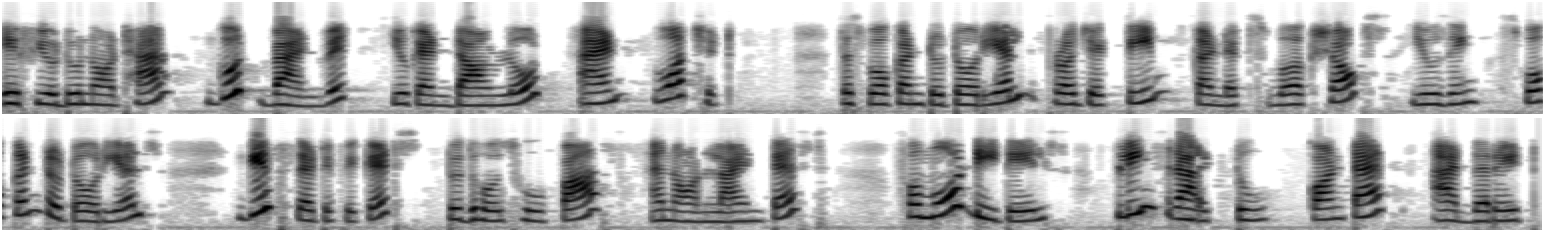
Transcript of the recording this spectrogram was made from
If you do not have good bandwidth, you can download and watch it. The Spoken Tutorial project team conducts workshops using spoken tutorials, gives certificates to those who pass an online test. For more details, please write to contact at the rate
